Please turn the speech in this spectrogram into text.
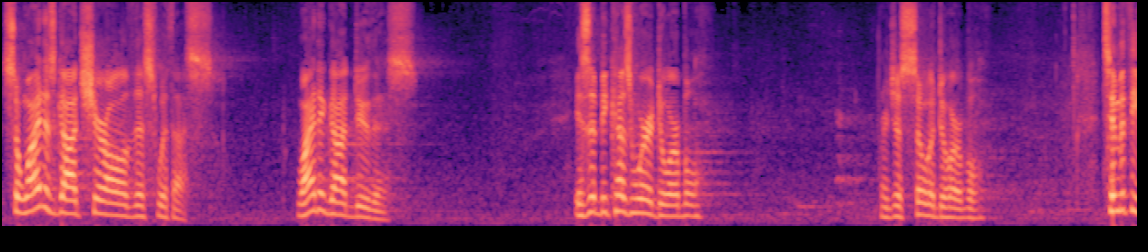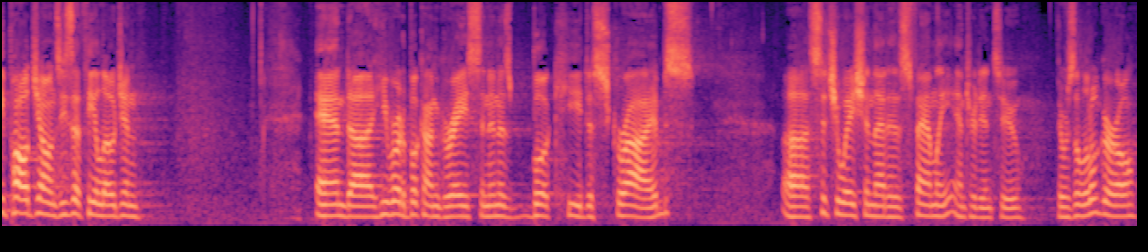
So, why does God share all of this with us? Why did God do this? Is it because we're adorable? We're just so adorable. Timothy Paul Jones, he's a theologian. And uh, he wrote a book on grace, and in his book, he describes a situation that his family entered into. There was a little girl,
